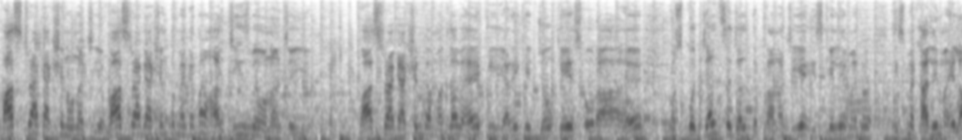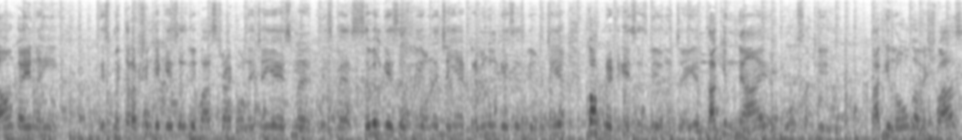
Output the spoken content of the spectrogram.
फास्ट ट्रैक एक्शन होना चाहिए। फास्ट ट्रैक एक्शन तो मैं कहता हूँ, हर चीज़ में होना चाहिए। फास्ट ट्रैक एक्शन का मतलब है कि, यानी कि जो केस हो रहा है, उसको जल्द से जल्द निपटाना चाहिए। इसके लिए मैं तो इसमें खाली महिलाओं का ही नहीं इसमें करप्शन के केसेस भी फास्ट ट्रैक होने चाहिए, इसमें इसमें सिविल केसेस भी होने चाहिए क्रिमिनल केसेस भी होने चाहिए कॉपरेट केसेस भी होने चाहिए, ताकि न्याय हो सके, ताकि लोगों का विश्वास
